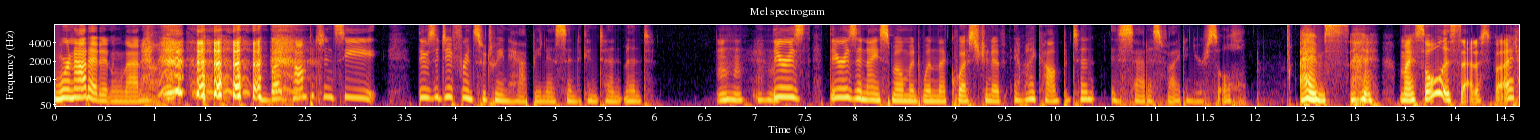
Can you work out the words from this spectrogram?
We're not editing that out. But competency, there's a difference between happiness and contentment. mm-hmm, There is there is a nice moment when the question of am I competent is satisfied in your soul. I'm s- my soul is satisfied.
